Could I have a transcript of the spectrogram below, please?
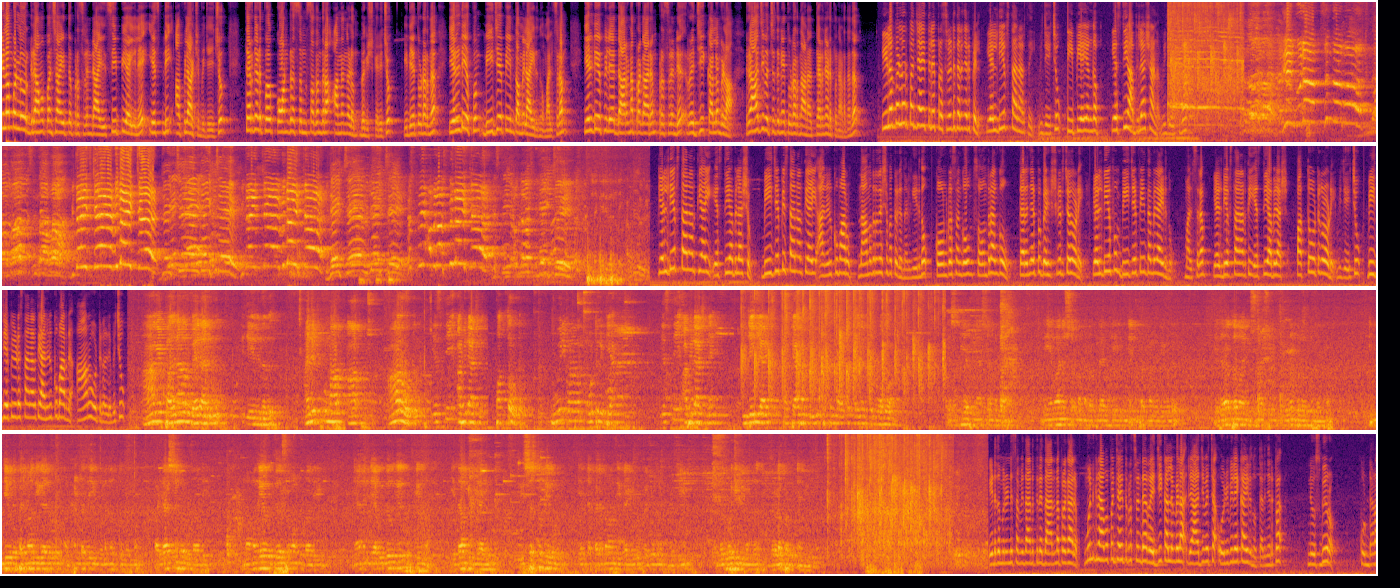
ഇളമ്പള്ളൂർ ഗ്രാമപഞ്ചായത്ത് പ്രസിഡന്റായി C P ഐയിലെ എസ് ഡി അഭിലാഷ് വിജയിച്ചു. തെരഞ്ഞെടുപ്പ് കോൺഗ്രസും സ്വതന്ത്ര അംഗങ്ങളും ബഹിഷ്കരിച്ചു. ഇതേ തുടർന്ന് എൽ ഡി എഫും ബി ജെ പിയും തമ്മിലായിരുന്നു മത്സരം. എൽ ഡി എഫിലെ ധാരണപ്രകാരം പ്രസിഡന്റ് റെജി കല്ലംവിള രാജിവെച്ചതിനെ തുടർന്നാണ് തെരഞ്ഞെടുപ്പ് നടന്നത്. ഇളമ്പള്ളൂർ പഞ്ചായത്തിലെ പ്രസിഡന്റ് തെരഞ്ഞെടുപ്പിൽ എൽ ഡി എഫ് സ്ഥാനാർത്ഥി വിജയിച്ചു. സി പി ഐ അംഗം എസ് ഡി അഭിലാഷാണ് വിജയിച്ചത്. എൽ ഡി എഫ് സ്ഥാനാർത്ഥിയായി എസ് ഡി അഭിലാഷും ബി ജെ പി സ്ഥാനാർത്ഥിയായി അനിൽകുമാറും നാമനിർദ്ദേശ പത്രിക നൽകിയിരുന്നു. കോൺഗ്രസ് അംഗവും സ്വതന്ത്ര അംഗവും തെരഞ്ഞെടുപ്പ് ബഹിഷ്കരിച്ചതോടെ എൽ ഡി എഫും ബി ജെ പിയും തമ്മിലായിരുന്നു മത്സരം. എൽ ഡി എഫ് സ്ഥാനാർത്ഥി എസ് ഡി അഭിലാഷ് പത്ത് വോട്ടുകളോടെ വിജയിച്ചു. ബി ജെ പിയുടെ സ്ഥാനാർത്ഥി അനിൽകുമാറിന് ആറ് വോട്ടുകൾ ലഭിച്ചു. ആകെ പതിനാറ് പേരായിരുന്നു വോട്ട് അനിൽകുമാർ അഭിലാഷ് ഭൂരിഭാഗം വോട്ട് എസ് ടി അഭിലാഷിനെ വിജയിയായി പ്രഖ്യാപിക്കുകയും പ്രസിഡന്റായിട്ട് തിരഞ്ഞെടുക്കപ്പെടുകയാണ് എസ് ഡി അഭ്യാസമെന്ന നിയമാനുസരണം നടപ്പിലാക്കിയ ഇന്ത്യൻ ഭരണഘടനയോട് യഥാർത്ഥമായ വിശ്വാസവും പൂർണം പുലർത്തുമെന്നും ഇന്ത്യയുടെ പരമാധികാരവും അഖണ്ഡതയും നിലനിർത്തുമെന്നും പ്രയാസങ്ങൾ കൂടാതെ മമതയോ ഉദ്ദേശമോ കൂടാതെയും ഞാൻ എന്റെ ഔദ്യോഗിക കൃത്യങ്ങൾ യഥാവിദ്യായും വിശ്വസ്തയോടും എന്റെ പരമാവധി കഴിവ് പറ്റിയും നിർവഹിക്കുമെന്ന് ദൃഢപ്രതിജ്ഞ ഇടതുമുന്നണി സംവിധാനത്തിലെ ധാരണപ്രകാരം മുൻ ഗ്രാമപഞ്ചായത്ത് പ്രസിഡന്റ് റെജി കല്ലംവിള രാജിവെച്ച ഒഴിവിലേക്കായിരുന്നു തെരഞ്ഞെടുപ്പ്. News bureau Kundara.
